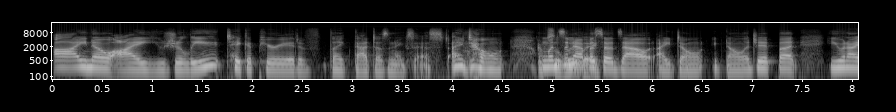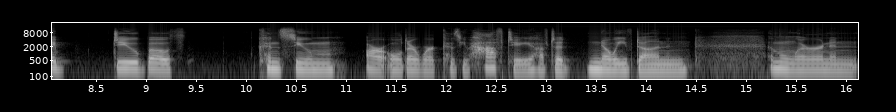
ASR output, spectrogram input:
I know I usually take a period of like that doesn't exist. I don't. Once an episode's out, I don't acknowledge it. But you and I do both consume our older work because you have to. You have to know what you've done and and learn. And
